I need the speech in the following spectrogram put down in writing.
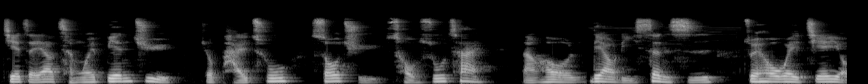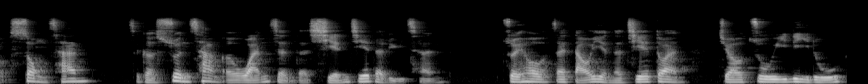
接着要成为编剧，就排出收取丑蔬菜，然后料理剩食，最后为街友送餐，这个顺畅而完整的衔接的旅程。最后，在导演的阶段，就要注意，例如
